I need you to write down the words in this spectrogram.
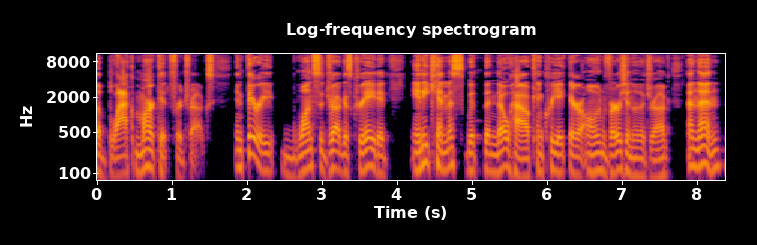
the black market for drugs. In theory, once a drug is created, any chemist with the know how can create their own version of the drug and then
